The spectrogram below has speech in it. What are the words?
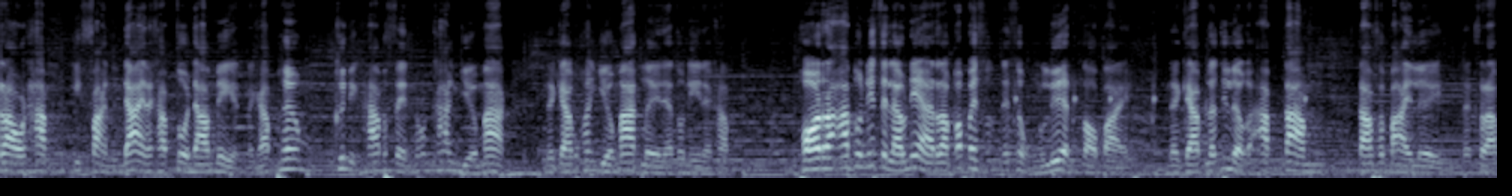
เราทำอีกฝั่งหนึ่งได้นะครับ ตัวดาเมจนะครับเพิ่มขึ้นอีก 5%ค่อนข้างเยอะมากนะครับค่อนข้างเยอะมากเลยนะตัวนี้นะครับ พอเราอัพตัวนี้เสร็จแล้วเนี่ยเราก็ไปในส่งเลือดต่อไปนะครับ แล้วที่เหลือก็อัพตามตามสบายเลยนะครับ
